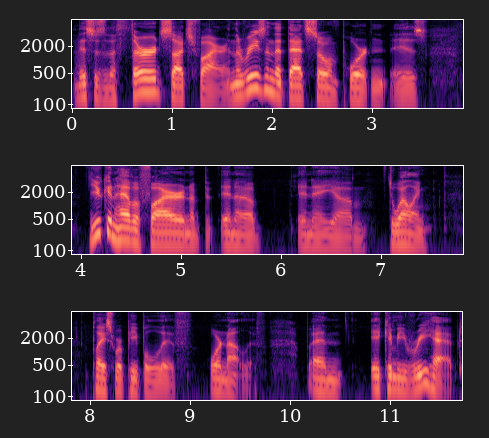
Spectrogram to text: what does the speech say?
this is the third such fire. And the reason that that's so important is you can have a fire in a in a in a um, dwelling place where people live or not live and it can be rehabbed,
